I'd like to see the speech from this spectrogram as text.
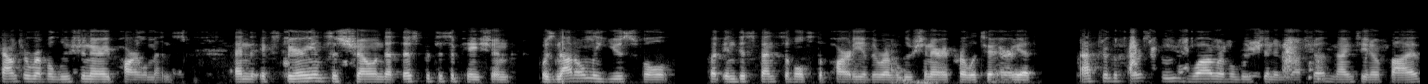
counter-revolutionary parliaments, and experience has shown that this participation was not only useful, but indispensable to the party of the revolutionary proletariat. After the first bourgeois revolution in Russia, 1905,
